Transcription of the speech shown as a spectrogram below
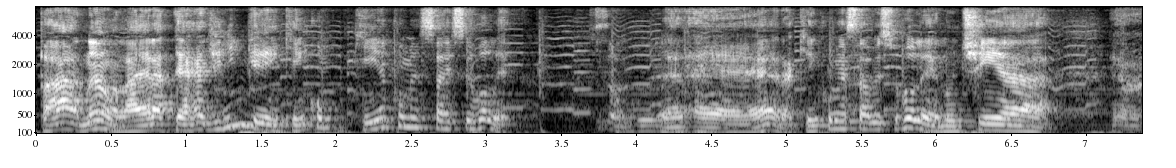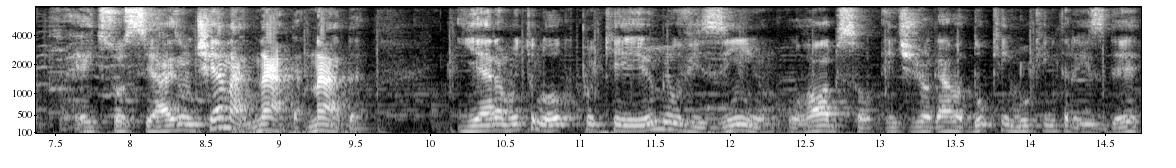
Pá, não, lá era terra de ninguém. Quem, quem ia começar esse rolê? É, é, era quem começava esse rolê. Não tinha é, redes sociais, não tinha nada, nada, nada. E era muito louco porque eu e meu vizinho, o Robson, a gente jogava Duke Nukem 3D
